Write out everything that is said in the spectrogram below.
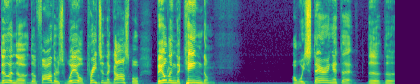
doing the, the Father's will, preaching the gospel, building the kingdom? Are we staring at the, the, the,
